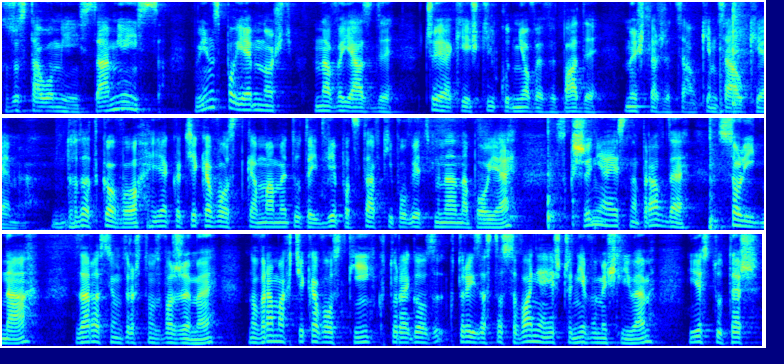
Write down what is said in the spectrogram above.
zostało miejsca, miejsca, więc pojemność na wyjazdy czy jakieś kilkudniowe wypady myślę, że całkiem, całkiem. Dodatkowo, jako ciekawostka, mamy tutaj dwie podstawki powiedzmy na napoje. Skrzynia jest naprawdę solidna. Zaraz ją zresztą zważymy. No w ramach ciekawostki, którego, której zastosowania jeszcze nie wymyśliłem, jest tu też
